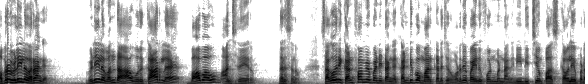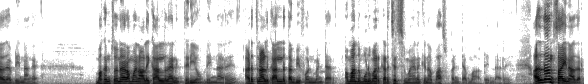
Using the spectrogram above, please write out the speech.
அப்புறம் வெளியில் வராங்க வெளியில் வந்தால் ஒரு காரில் பாபாவும் ஆஞ்சநேயரும் தரிசனம். சகோதரி கன்ஃபார்மே பண்ணிட்டாங்க. கண்டிப்பாக மார்க் கிடச்சிரும். உடனே பையனுக்கு ஃபோன் பண்ணாங்க. நீ நிச்சயம் பாஸ் கவலையப்படாது அப்படின்னாங்க. மகன் சொன்னார் அம்மா நாளைக்கு காலையில் தான் எனக்கு தெரியும் அப்படின்னாரு. அடுத்த நாள் காலையில் தம்பி ஃபோன் பண்ணிட்டார். அம்மா அந்த மூணு மார்க் கிடச்சிருச்சுமா எனக்கு நான் பாஸ் பண்ணிட்டேம்மா அப்படின்னாரு. அதுதான் சாய்நாதர்.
